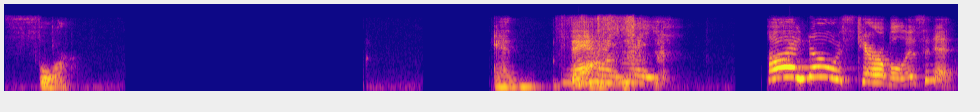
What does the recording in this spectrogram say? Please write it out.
4. And that, I know it's terrible, isn't it?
